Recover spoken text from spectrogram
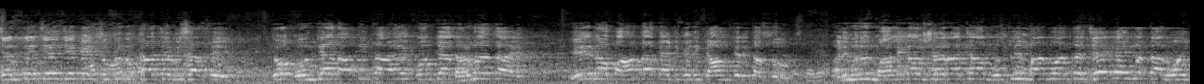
जनतेचे जे काही सुखदुःखाचे विषय असतील तो कोणत्या जातीचा आहे कोणत्या धर्माचा आहे हे न पाहता त्या ठिकाणी काम करीत असतो. आणि म्हणून मालेगाव शहराच्या मुस्लिम बांधवांचं जे काही मतदान होईल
